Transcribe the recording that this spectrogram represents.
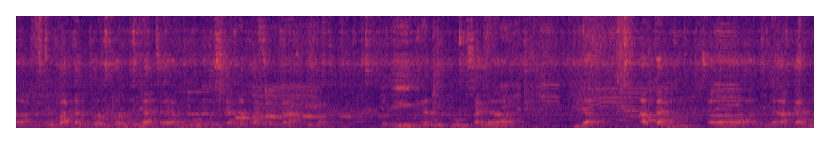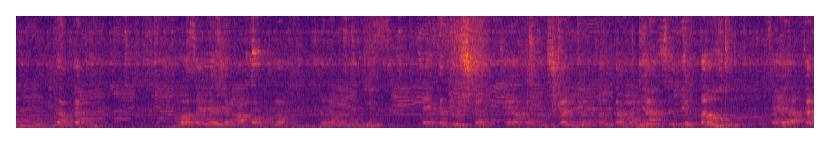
uh, kesempatan tuan-tuan melihat saya menghembuskan nafas yang terakhir. Jadi dengan itu saya tidak akan uh, tidak akan menghilangkan jiwa saya yang apa melakukan penerangan ini. Saya akan teruskan. Saya akan teruskan yang terutamanya setiap tahun saya akan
